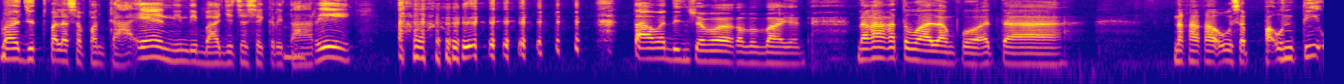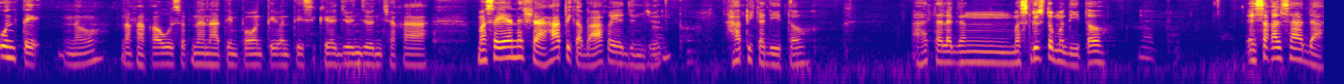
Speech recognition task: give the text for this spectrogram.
Budget pala sa pagkain, hindi budget sa secretary. Tawa din siya mga kababayan. Nakakatuwa lang po at ah, nakakausap paunti-unti, no? Nakakausap na natin paunti-unti si Kuya Junjun tsaka masaya na siya. Happy ka ba, Kuya Junjun? Opo. Happy ka dito? Ah, talagang mas gusto mo dito. Opo. Eh, sa kalsada?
